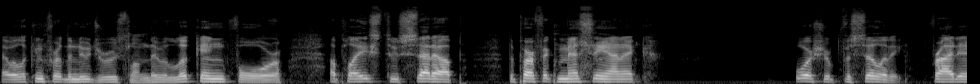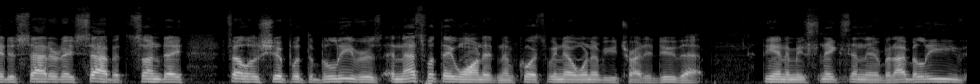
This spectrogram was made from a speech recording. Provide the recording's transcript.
that were looking for the New Jerusalem. They were looking for a place to set up the perfect messianic worship facility. Friday to Saturday, Sabbath, Sunday fellowship with the believers, and that's what they wanted. And of course, we know whenever you try to do that, the enemy sneaks in there. But I believe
